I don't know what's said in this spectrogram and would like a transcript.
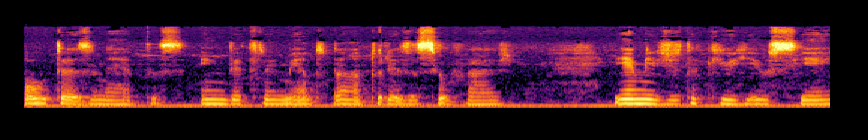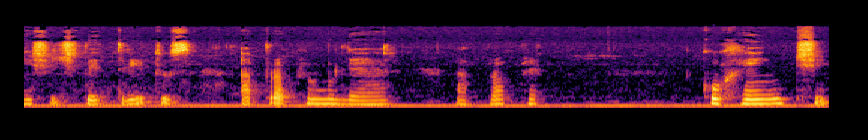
outras metas em detrimento da natureza selvagem, e à medida que o rio se enche de detritos, a própria mulher, a própria corrente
